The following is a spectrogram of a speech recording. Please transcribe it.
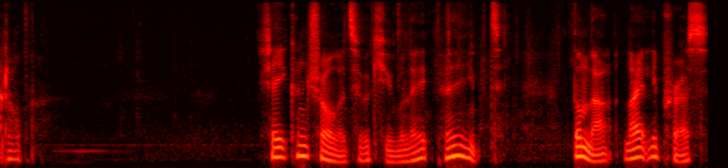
I don't. Shake controller to accumulate paint. Done that. Lightly press.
